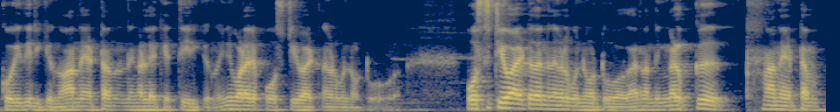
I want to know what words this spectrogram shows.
കൊയ്തിരിക്കുന്നു. ആ നേട്ടം നിങ്ങളിലേക്ക് എത്തിയിരിക്കുന്നു. ഇനി വളരെ പോസിറ്റീവായിട്ട് നിങ്ങൾ മുന്നോട്ട് പോവുക. പോസിറ്റീവായിട്ട് തന്നെ നിങ്ങൾ മുന്നോട്ട് പോവുക. കാരണം നിങ്ങൾക്ക് ആ നേട്ടം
